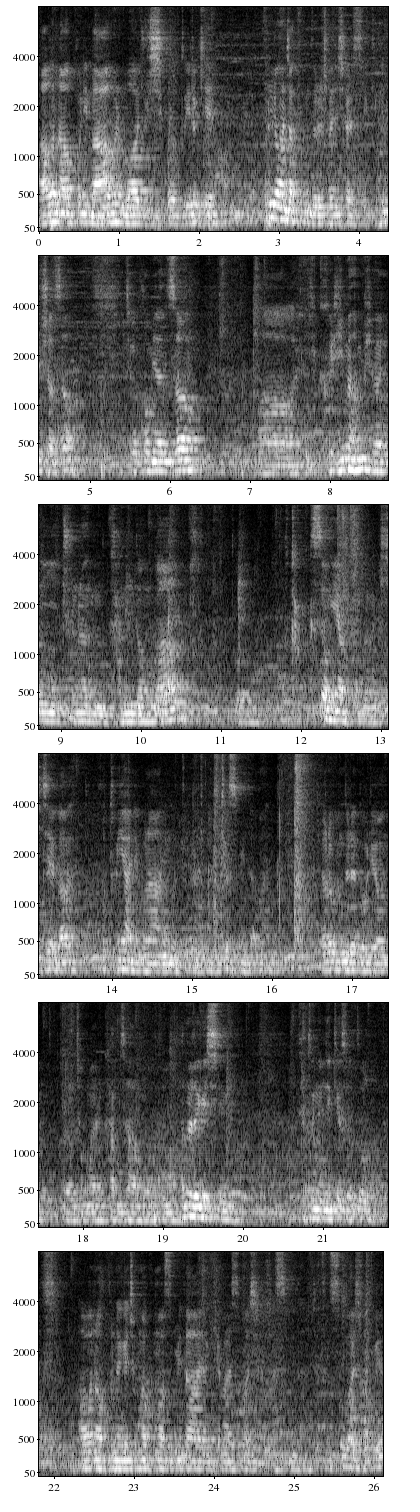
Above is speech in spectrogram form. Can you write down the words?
99분이 마음을 모아주시고 또 이렇게 훌륭한 작품들을 전시할 수 있게 해주셔서 제가 보면서 어, 이 그림 한 편이 주는 감동과 또 각성의 어떤 그런 기재가 보통이 아니구나 하는 것들을 좀 느꼈습니다만 여러분들의 노력 어, 정말 감사하고 또 하늘에 계신 대통령님께서도 아원 분에게 정말 고맙습니다 이렇게 말씀하실 것 같습니다. 어쨌든 수고하셨고요.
